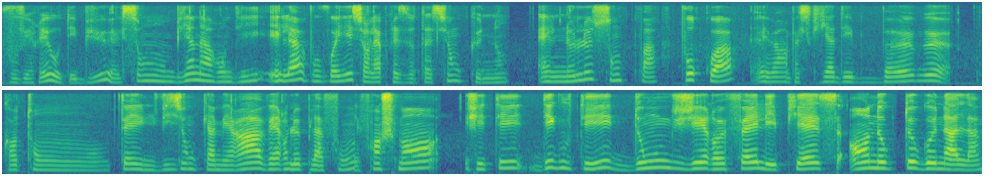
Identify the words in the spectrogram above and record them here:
Vous verrez au début elles sont bien arrondies et là vous voyez sur la présentation que non. Elles ne le sont pas. Pourquoi? Eh bien parce qu'il y a des bugs quand on fait une vision caméra vers le plafond. franchement, j'étais dégoûtée, donc j'ai refait les pièces en octogonale.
